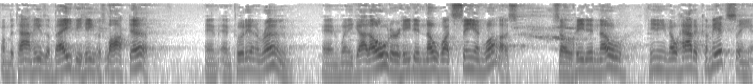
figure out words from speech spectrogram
from the time he was a baby, he was locked up and, and put in a room. And when he got older, he didn't know what sin was. So he didn't know, he didn't know how to commit sin.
